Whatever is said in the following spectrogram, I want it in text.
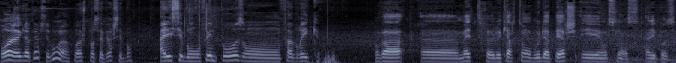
Oh, avec la perche, c'est bon là. Moi, je pense que la perche, c'est bon. Allez, c'est bon, on fait une pause, on fabrique. On va euh, mettre le carton au bout de la perche et on se lance. Allez, pause.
